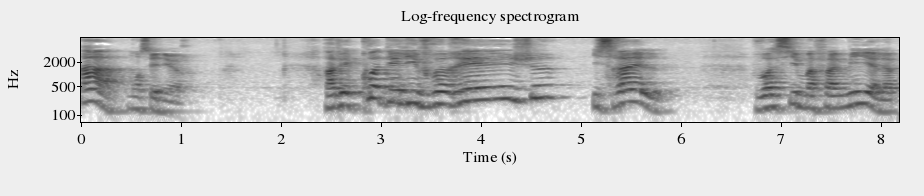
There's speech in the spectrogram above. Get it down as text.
Ah, mon Seigneur, avec quoi délivrerai-je Israël? Voici ma famille est la,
